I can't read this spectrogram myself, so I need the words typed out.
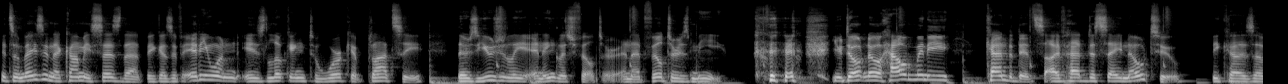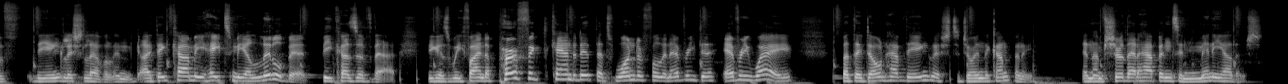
it's amazing that Cami says that because if anyone is looking to work at Platzi, there's usually an English filter, and that filter is me. you don't know how many candidates I've had to say no to because of the English level. And I think Cami hates me a little bit because of that. Because we find a perfect candidate that's wonderful in every every way, but they don't have the English to join the company. And I'm sure that happens in many others.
